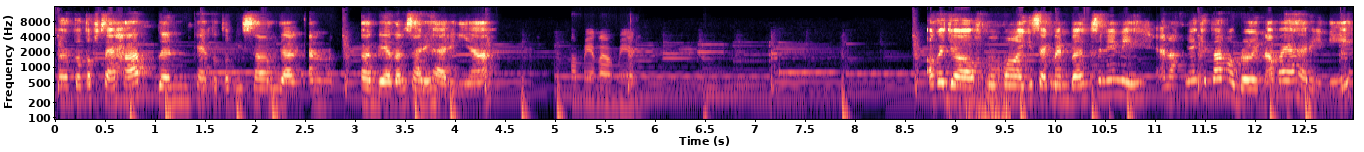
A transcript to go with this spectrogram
eh, tetap sehat dan kayak tetap bisa menjalankan kegiatan sehari-harinya. Amin amin. Oke Jov, mumpung lagi segmen bahas ini nih, enaknya kita ngobrolin apa ya hari ini?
